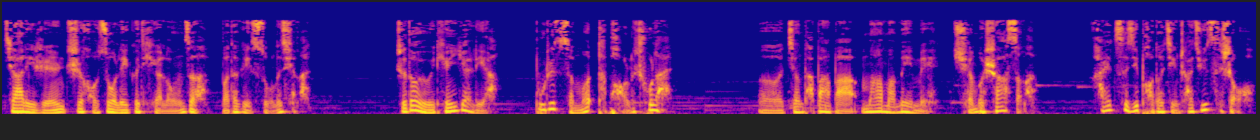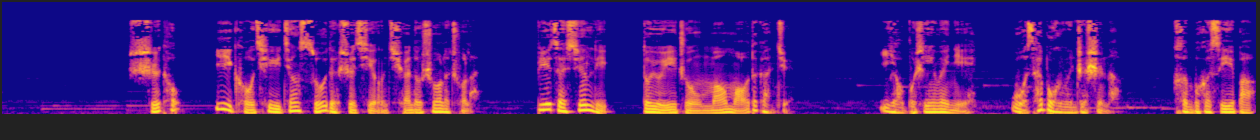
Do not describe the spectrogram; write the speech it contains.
家里人只好做了一个铁笼子，把他给锁了起来。直到有一天夜里啊，不知怎么他跑了出来，呃，将他爸爸妈妈、妹妹全部杀死了，还自己跑到警察局自首。石头一口气将所有的事情全都说了出来，憋在心里都有一种毛毛的感觉。要不是因为你，我才不会问这事呢。很不可思议吧？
